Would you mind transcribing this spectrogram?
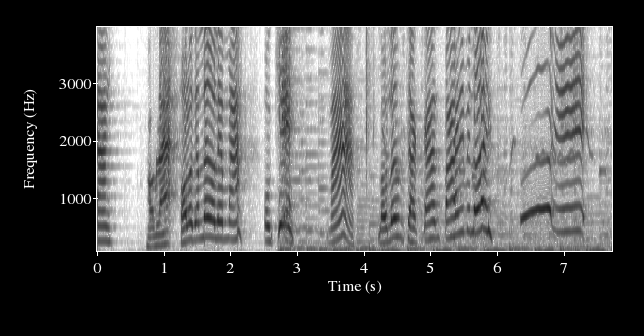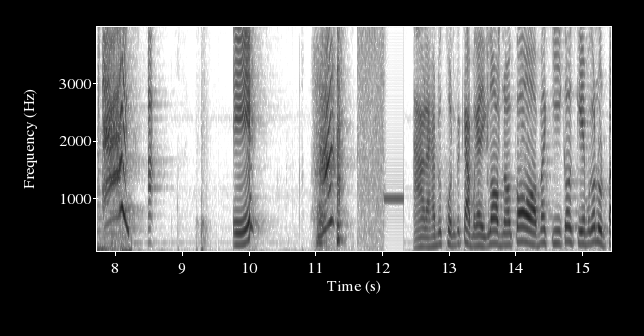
ยัง พร้อมละพร้อมแล้วกันเริ่มเลยมา โอเค มา เราเริ่มจากการปานี่ไปเลยอู้เอ๊ะอ้ายอะเอ๊ะฮะ เอาละครับทุกคนก็กลับมากันอีกรอบเนาะก็เมื่อกี้ก็เกมมันก็หลุดไป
